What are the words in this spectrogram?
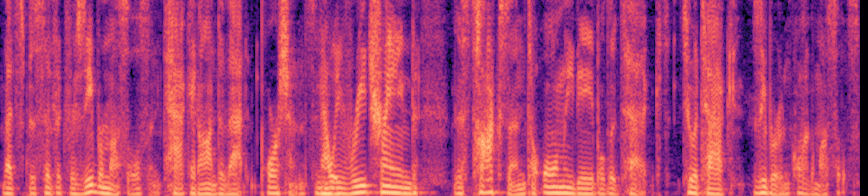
that's specific for zebra mussels and tack it onto that portion. So now we've retrained this toxin to only be able to attack to attack zebra and quagga mussels.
